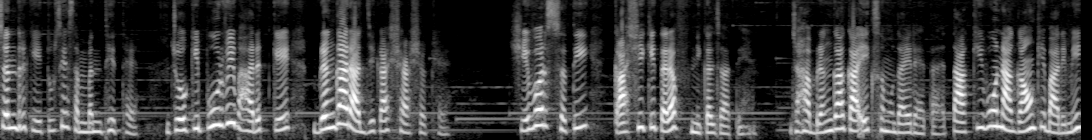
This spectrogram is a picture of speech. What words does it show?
चंद्रकेतु से संबंधित है, जो कि पूर्वी भारत के ब्रंगा राज्य का शासक है। शिव और सती काशी की तरफ़ निकल जाते हैं, जहाँ ब्रंगा का एक समुदाय रहता है, ताकि वो नागाओं के बारे में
